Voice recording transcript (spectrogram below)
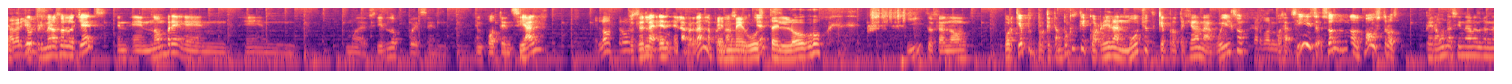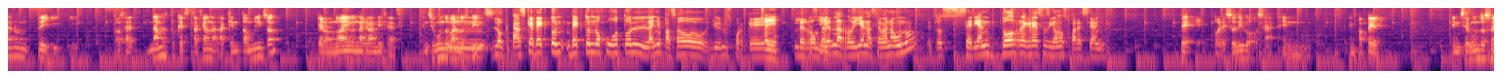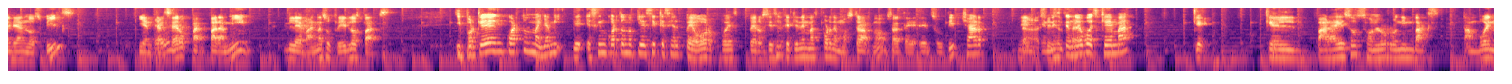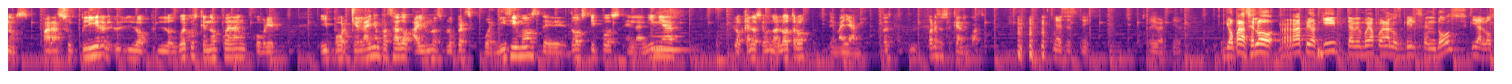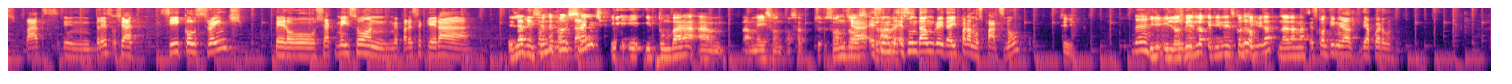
A ver, Jules. El primero son los Jets, en, nombre, en, ¿cómo decirlo? Pues en, potencial. El otro. Pues es, la, verdad, la primera. Me gusta el logo. Sí, o sea, no, ¿Por qué? Pues porque tampoco es que corrieran mucho, que protegieran a Wilson. Perdón. O sea, sí, son unos monstruos, pero aún así nada más ganaron. O sea, nada más porque se trajeron a la Ken Tomlinson, pero no hay una gran diferencia. En segundo van los mm, Bills. Lo que pasa es que Beckton, no jugó todo el año pasado, Julius, porque le rompieron la rodilla en la semana 1. Entonces serían dos regresos, digamos, para este año. Por eso digo, o sea, en, papel. En segundo serían los Bills. Y en tercero, para mí, le van a sufrir los Pats. ¿Y por qué en cuartos Miami? Eh, es que en cuartos no quiere decir que sea el peor, pues, pero sí es el que tiene más por demostrar, ¿no? O sea, en su deep chart, en, este nuevo esquema, que, que el, para eso son los running backs tan buenos, para suplir los huecos que no puedan cubrir. Y porque el año pasado hay unos bloopers buenísimos de dos tipos en la línea, bloqueándose uno al otro de Miami. Entonces, por eso se quedan en cuarto. Ese sí. Divertido. Yo para hacerlo rápido aquí, también voy a poner a los Bills en 2 y a los Pats en 3. O sea, sí, Cole Strange, pero Shaq Mason me parece que era... Es la adición de Cole Strange y, tumbar a, Mason. O sea, son dos... Es un, es un, downgrade ahí para los Pats, ¿no? Sí. Eh. ¿Y, los Bills lo que tienen es continuidad? Nada más. Es continuidad, de acuerdo.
